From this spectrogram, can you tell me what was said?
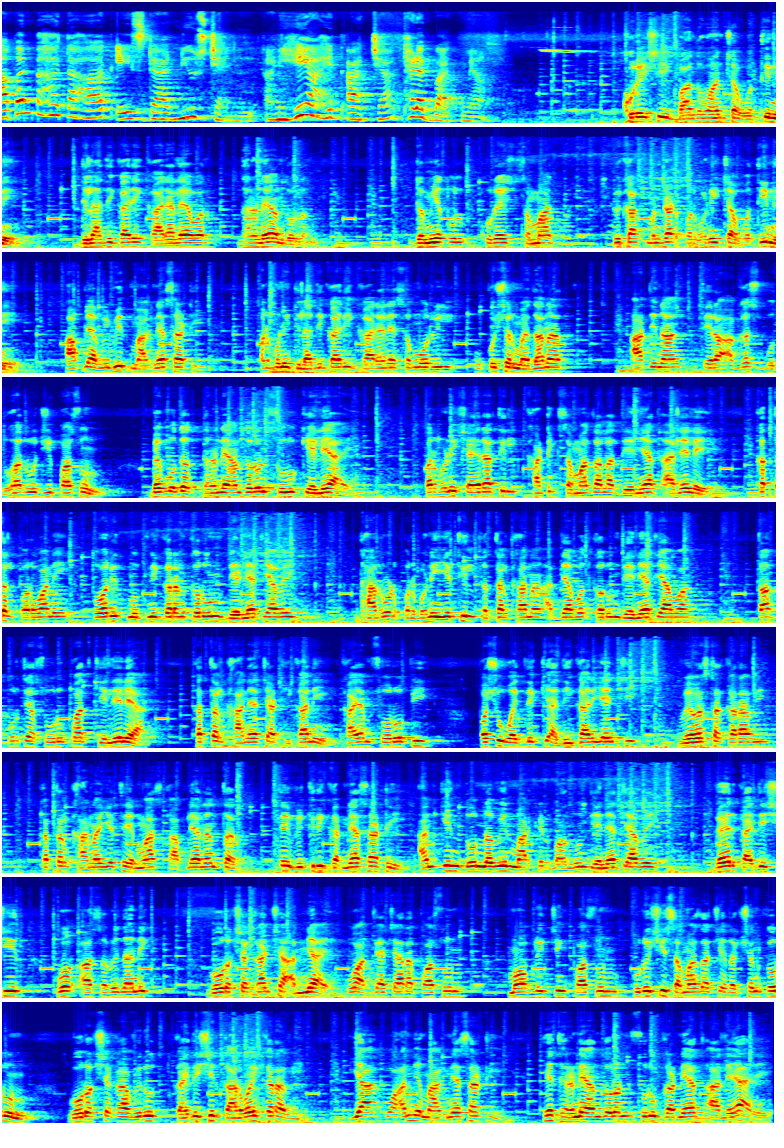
आपण पाहत आहात ए स्टार न्यूज चॅनल आणि हे आहेत आजच्या ठळक बातम्या. कुरेशी बांधवांच्या वतीने जिल्हाधिकारी कार्यालयावर धरणे आंदोलन. जमियतुल कुरेश समाज विकास मंडळ परभणीच्या वतीने आपल्या विविध मागण्यासाठी परभणी जिल्हाधिकारी कार्यालयासमोरील उपोषण मैदानात आदिनांक तेरा ऑगस्ट बुधवार रोजीपासून बेमुदत धरणे आंदोलन सुरू केले आहे. परभणी शहरातील खाटीक समाजाला देण्यात आलेले कत्तल परवाने त्वरित नूतनीकरण करून देण्यात यावे. धारोड परभणी येथील कत्तलखाना अद्यावत करून देण्यात यावा. तात्पुरत्या स्वरूपात केलेल्या कत्तलखान्याच्या ठिकाणी कायमस्वरूपी पशुवैद्यकीय अधिकारी यांची व्यवस्था करावी. कत्तलखाना येथे मांस कापल्यानंतर ते विक्री करण्यासाठी आणखीन दोन नवीन मार्केट बांधून देण्यात यावे. गैरकायदेशीर व असंवैधानिक गोरक्षकांच्या अन्याय व अत्याचारापासून मॉब लिंचिंगपासून पुरुषी समाजाचे रक्षण करून गोरक्षकाविरुद्ध कायदेशीर कारवाई करावी या व अन्य मागण्यासाठी हे धरणे आंदोलन सुरू करण्यात आले आहे.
